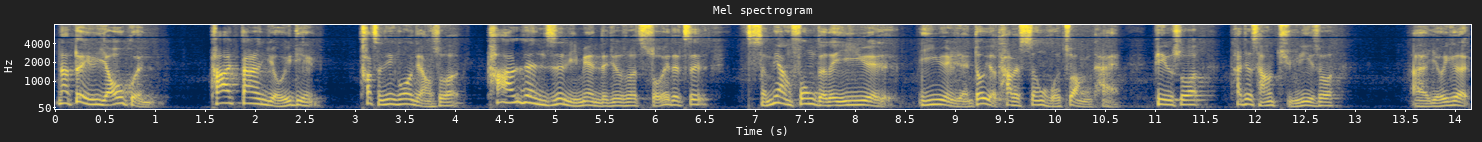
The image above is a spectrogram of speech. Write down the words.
那对于摇滚，他当然有一点，他曾经跟我讲说，他认知里面的就是说，所谓的这什么样风格的音乐音乐人都有他的生活状态。譬如说，他就常举例说，啊、有一个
